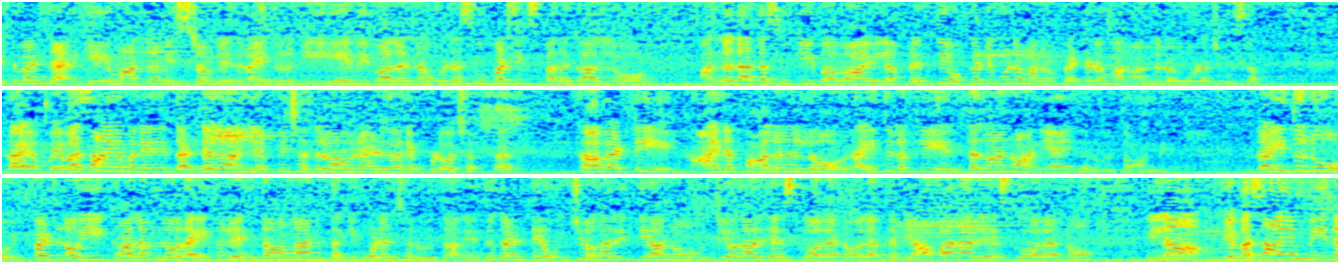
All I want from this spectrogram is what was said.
ఎటువంటి ఆయనకి ఏ మాత్రం ఇష్టం లేదు. రైతులకి ఏది ఇవ్వాలన్నా కూడా సూపర్ సిక్స్ పథకాల్లో అన్నదాత సుఖీభవ ఇలా ప్రతి ఒక్కటి కూడా మనం పెట్టడం మనం అందరం కూడా చూసాం. వ్యవసాయం అనేది దండగా అని చెప్పి చంద్రబాబు నాయుడు గారు ఎప్పుడో చెప్పారు. కాబట్టి ఆయన పాలనలో రైతులకి ఎంతగానో అన్యాయం జరుగుతోంది. రైతులు ఇప్పట్లో ఈ కాలంలో రైతులు ఎంతగానో తగ్గిపోవడం జరుగుతుంది. ఎందుకంటే ఉద్యోగరీత్యానో ఉద్యోగాలు చేసుకోవాలనో లేకపోతే వ్యాపారాలు చేసుకోవాలనో ఇలా వ్యవసాయం మీద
